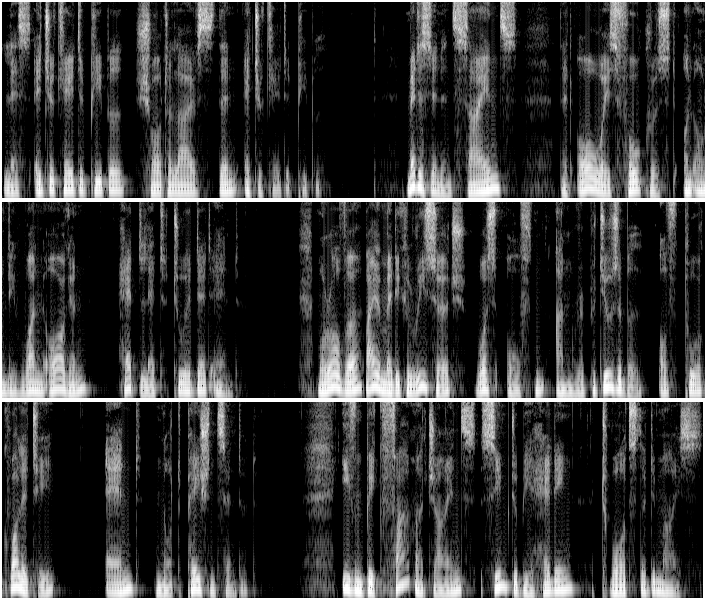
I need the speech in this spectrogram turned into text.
Less educated people, shorter lives than educated people. Medicine and science that always focused on only one organ had led to a dead end. Moreover, biomedical research was often unreproducible, of poor quality, and not patient centered. Even big pharma giants seem to be heading towards the demise.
